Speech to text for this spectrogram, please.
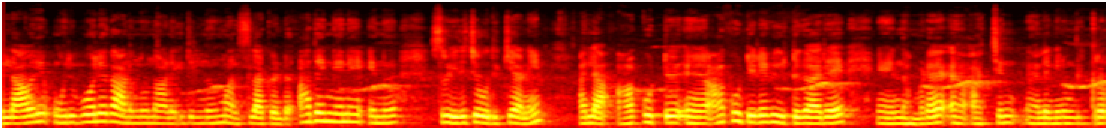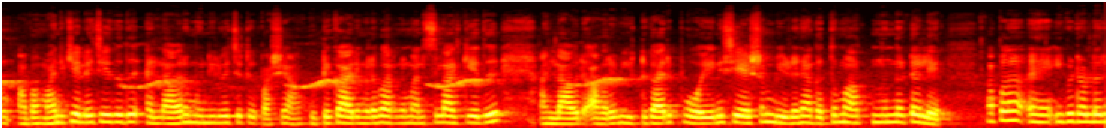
എല്ലാവരെയും ഒരുപോലെ കാണുന്നു എന്നാണ് ഇതിൽ നിന്ന് മനസ്സിലാക്കേണ്ടത്. അതെങ്ങനെ എന്ന് ശ്രീജ ചോദിക്കുകയാണ്. അല്ല ആ കുട്ടി ആ കുട്ടിയുടെ വീട്ടുകാരെ നമ്മുടെ അച്ഛൻ അല്ലെങ്കിൽ വിക്രം അപമാനിക്കുകയല്ലേ ചെയ്തത്? എല്ലാവരും മുന്നിൽ വെച്ചിട്ട്. പക്ഷേ ആ കുട്ടി കാര്യങ്ങൾ പറഞ്ഞ് മനസ്സിലാക്കിയത് എല്ലാവരും അവരെ വീട്ടുകാർ പോയതിന് ശേഷം വീടിനകത്ത് നിന്നിട്ടല്ലേ? അപ്പോൾ ഇവിടെ ഉള്ളവർ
